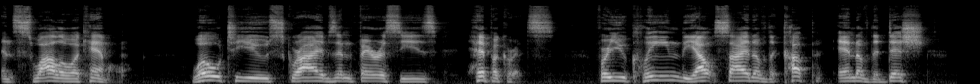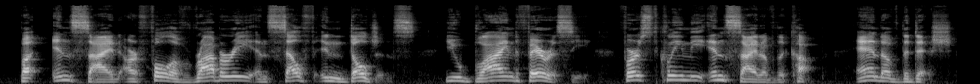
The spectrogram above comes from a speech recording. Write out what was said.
and swallow a camel. Woe to you, scribes and Pharisees, hypocrites! For you clean the outside of the cup and of the dish but inside are full of robbery and self indulgence. You blind Pharisee, first clean the inside of the cup and of the dish,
